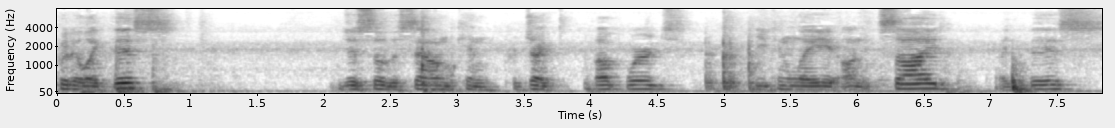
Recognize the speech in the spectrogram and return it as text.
put it like this. just so the sound can project upwards. You can lay it on its side like this,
